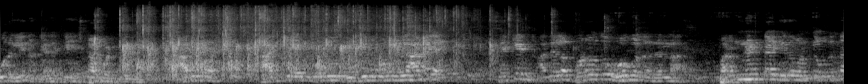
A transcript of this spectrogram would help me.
ಊರಲ್ಲಿ ನಾನು ಹೇಳಕ್ಕೆ ಇಷ್ಟಪಡ್ತೀನಿ. ಆದರೆ ದುಡ್ಡಿರ್ಬೋದು ಎಲ್ಲ ಆಮೇಲೆ ಸೆಕೆಂಡ್ ಅದೆಲ್ಲ ಬರೋದು ಹೋಗೋದು ಅದೆಲ್ಲ. ಪರ್ಮನೆಂಟ್ ಆಗಿರುವಂಥದ್ದನ್ನ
